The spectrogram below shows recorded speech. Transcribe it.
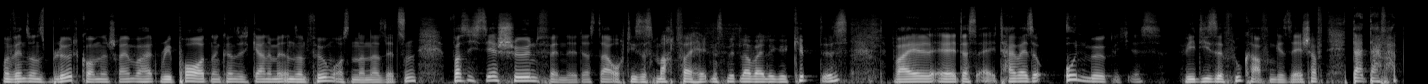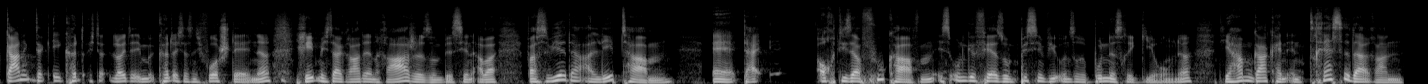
Und wenn sie uns blöd kommen, dann schreiben wir halt einen Report und dann können sie sich gerne mit unseren Firmen auseinandersetzen. Was ich sehr schön finde, dass da auch dieses Machtverhältnis mittlerweile gekippt ist, weil äh, das äh, teilweise unmöglich ist wie diese Flughafengesellschaft, da, da hat gar nicht, da, ihr könnt euch da, Leute, ihr könnt euch das nicht vorstellen, ne? Ich rede mich da gerade in Rage so ein bisschen, aber was wir da erlebt haben, äh, da auch dieser Flughafen ist ungefähr so ein bisschen wie unsere Bundesregierung. Ne? Die haben gar kein Interesse daran,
